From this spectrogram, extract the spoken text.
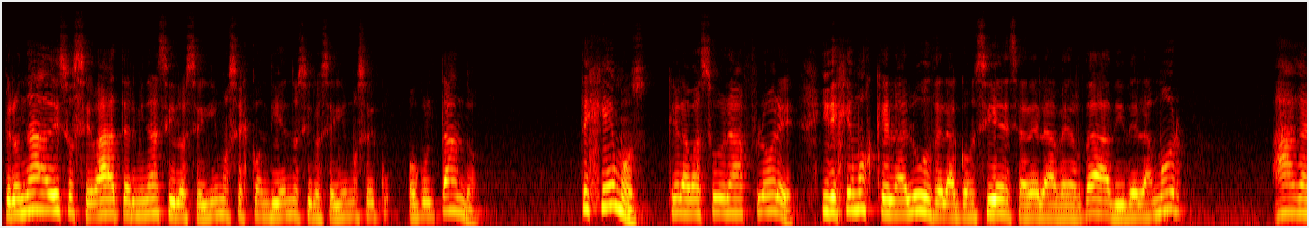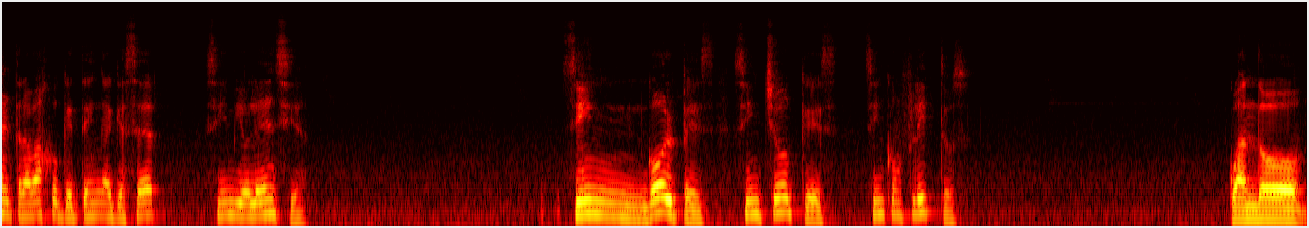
pero nada de eso se va a terminar si lo seguimos escondiendo, si lo seguimos ocultando. Dejemos que la basura aflore y dejemos que la luz de la conciencia, de la verdad y del amor haga el trabajo que tenga que hacer sin violencia, sin golpes, sin choques, sin conflictos. Cuando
